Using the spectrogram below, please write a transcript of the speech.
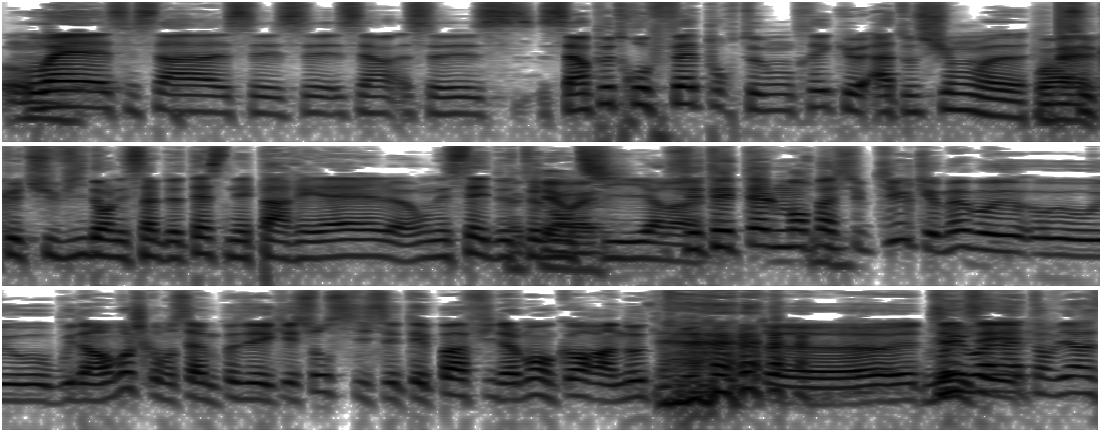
Ouais, c'est ça. C'est c'est c'est un, c'est c'est un peu trop fait pour te montrer que attention, euh, Ouais. ce que tu vis dans les salles de test n'est pas réel. On essaye de te ouais. mentir. C'était tellement pas subtil que même au, au- au bout d'un moment, je commençais à me poser des questions si c'était pas finalement encore un autre truc. euh, Oui, voilà, t'en viens. euh,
